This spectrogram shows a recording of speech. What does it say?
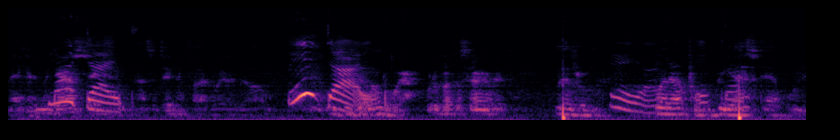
Naked in the gas station. That's a dignified way to go. He's got underwear. What about the second victim? Men's room. Bled out from big ass stab wound.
